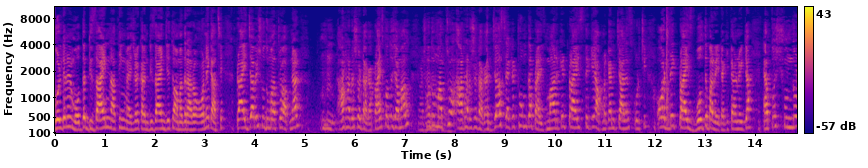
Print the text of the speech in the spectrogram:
গোল্ডেনের মধ্যে ডিজাইন নাথিং মেজার কারণ ডিজাইন যেহেতু আমাদের আরও অনেক আছে প্রাইস যাবে শুধুমাত্র আপনার আঠারোশো টাকা। প্রাইস কত জামাল? শুধুমাত্র আঠারোশো টাকা। জাস্ট একটা টুমকা প্রাইস মার্কেট প্রাইস থেকে আপনাকে আমি চ্যালেঞ্জ করছি। অর্ধেক প্রাইস বলতে পারে এটা কি? কারণ এটা এত সুন্দর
